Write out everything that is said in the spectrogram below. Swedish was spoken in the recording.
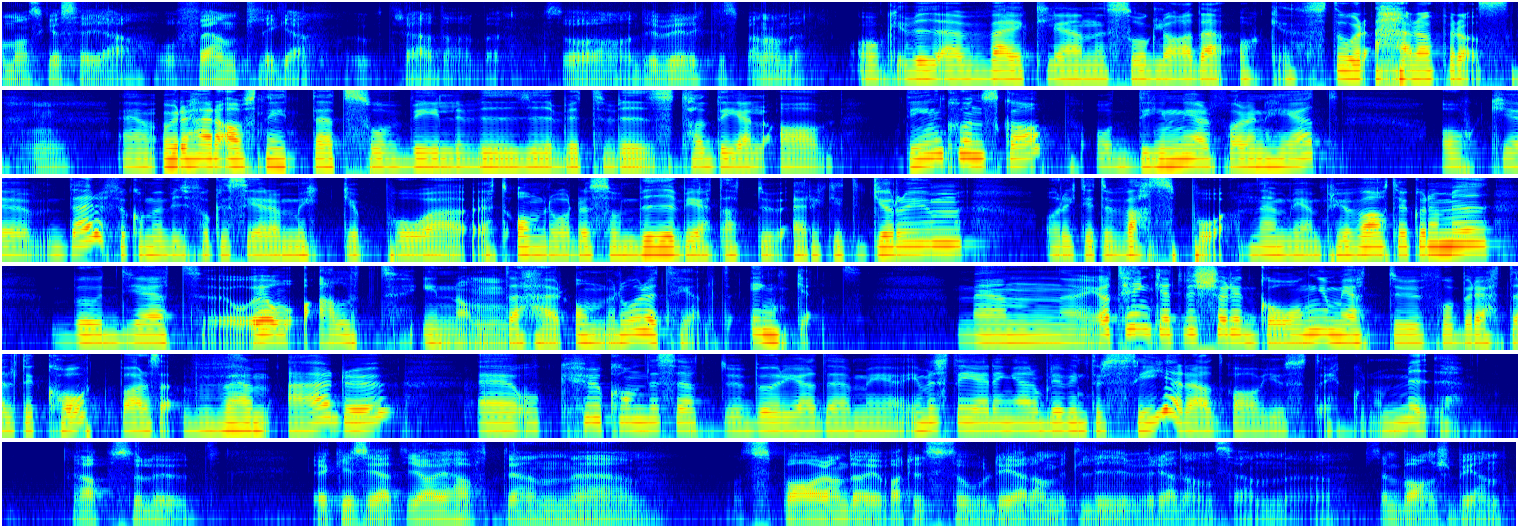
om man ska säga, offentliga uppträdande. Så det blir riktigt spännande. Och vi är verkligen så glada och en stor ära för oss. Mm. Eh, Och I det här avsnittet så vill vi givetvis ta del av din kunskap och din erfarenhet. Och eh, därför kommer vi fokusera mycket på ett område som vi vet att du är riktigt grym och riktigt vass på, nämligen privatekonomi, budget och allt inom Mm. det här området helt enkelt. Men eh, jag tänker att vi kör igång med att du får berätta lite kort, bara så här, vem är du? Eh, Och hur kom det sig att du började med investeringar och blev intresserad av just ekonomi? Absolut. Jag kan säga att jag har haft en, eh, sparande har ju varit en stor del av mitt liv redan sedan, sedan barnsben.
